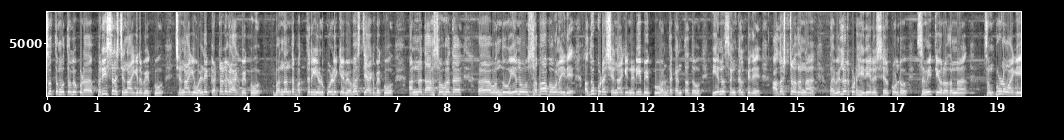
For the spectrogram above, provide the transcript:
ಸುತ್ತಮುತ್ತಲೂ ಕೂಡ ಪರಿಸರ ಚೆನ್ನಾಗಿರಬೇಕು ಚೆನ್ನಾಗಿ ಒಳ್ಳೆಯ ಕಟ್ಟಡಗಳಾಗಬೇಕು ಬಂದಂಥ ಭಕ್ತರಿಗೆ ಎಳ್ಕೊಳ್ಳಿಕ್ಕೆ ವ್ಯವಸ್ಥೆ ಆಗಬೇಕು. ಅನ್ನದಾಸೋಹದ ಒಂದು ಏನು ಸಭಾಭವನ ಇದೆ ಅದು ಕೂಡ ಚೆನ್ನಾಗಿ ನಡೀಬೇಕು ಅಂತಕ್ಕಂಥದ್ದು ಏನು ಸಂಕಲ್ಪ ಇದೆ. ಆದಷ್ಟು ಅದನ್ನು ತಾವೆಲ್ಲರೂ ಕೂಡ ಹಿರಿಯರು ಸೇರಿಕೊಂಡು ಸಮಿತಿಯವರು ಅದನ್ನು ಸಂಪೂರ್ಣವಾಗಿ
